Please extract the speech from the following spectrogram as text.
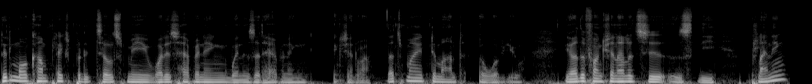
little more complex, but it tells me what is happening, when is it happening, etc. That's my demand overview. The other functionality is the planning,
